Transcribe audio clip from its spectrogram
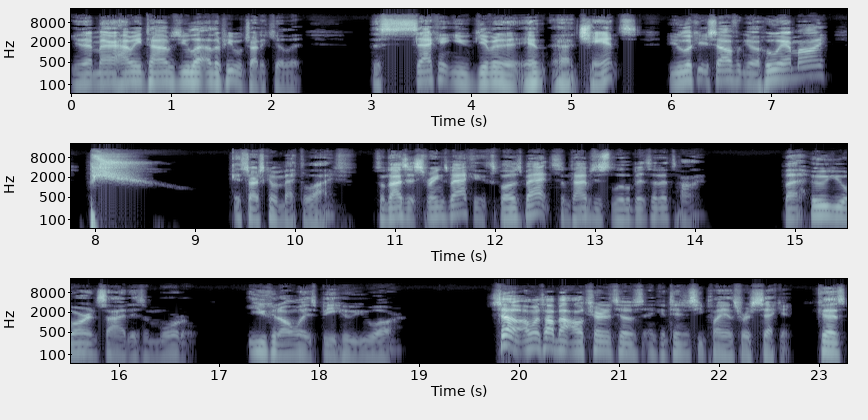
It doesn't matter how many times you let other people try to kill it. The second you give it a, a chance, you look at yourself and go, "Who am I?" It starts coming back to life. Sometimes it springs back, it explodes back. Sometimes it's little bits at a time. But who you are inside is immortal. You can always be who you are. So I want to talk about alternatives and contingency plans for a second because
